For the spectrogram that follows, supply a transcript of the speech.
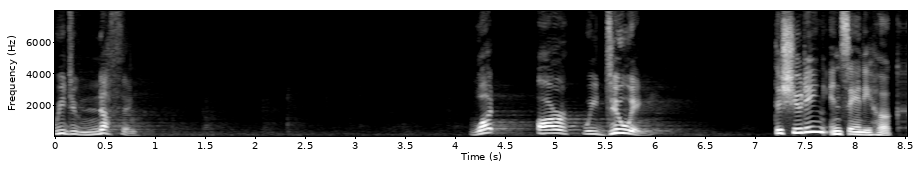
we do nothing What are we doing? The shooting in Sandy Hook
